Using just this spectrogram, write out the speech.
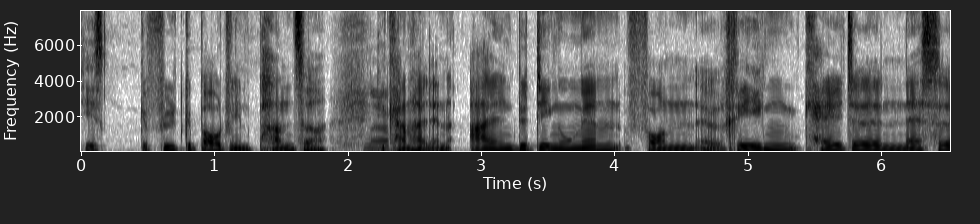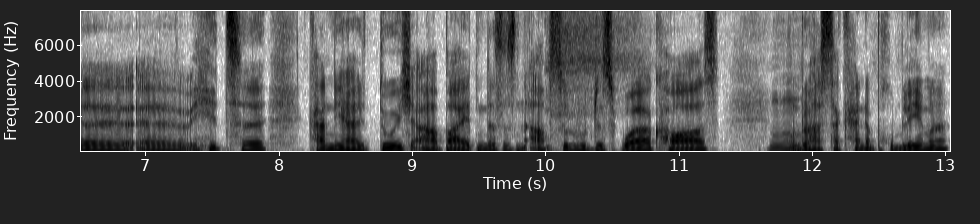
die ist gefühlt gebaut wie ein Panzer. Ja. Die kann halt in allen Bedingungen von äh, Regen, Kälte, Nässe, äh, Hitze, kann die halt durcharbeiten. Das ist ein absolutes Workhorse Mhm. und du hast da keine Probleme.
